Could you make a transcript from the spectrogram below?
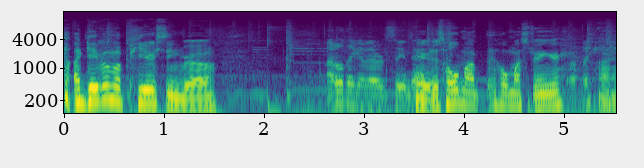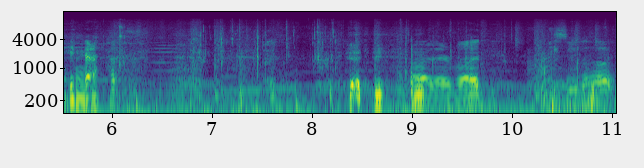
I gave him a piercing, bro. I don't think I've ever seen that. Here, just hold my hold my stringer. All right, thank you. Sorry there, bud. You see the hook?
